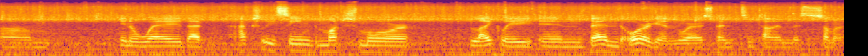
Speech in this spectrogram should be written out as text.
um, in a way that actually seemed much more likely in Bend, Oregon, where I spent some time this summer.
